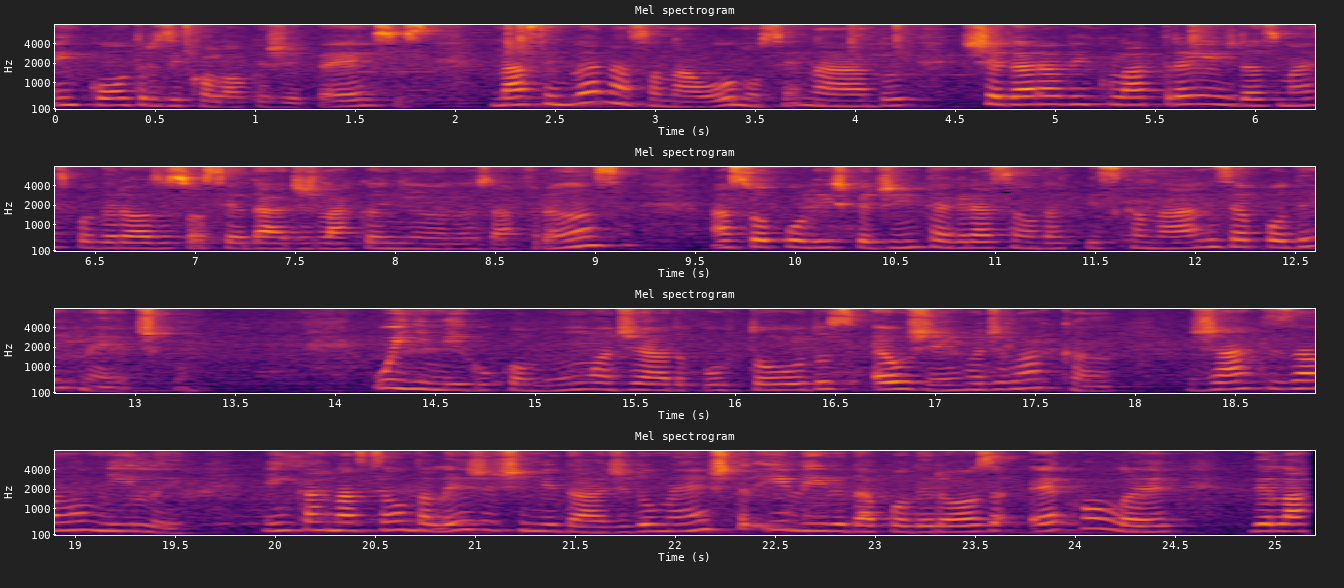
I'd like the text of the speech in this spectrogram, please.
encontros e colóquios diversos, na Assembleia Nacional ou no Senado, chegaram a vincular três das mais poderosas sociedades lacanianas da França a sua política de integração da psicanálise ao poder médico. O inimigo comum, odiado por todos, é o genro de Lacan, Jacques Alan Miller, encarnação da legitimidade do mestre e lírio da poderosa École de la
